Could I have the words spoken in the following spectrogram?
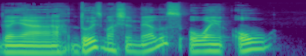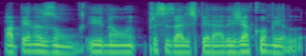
ganhar dois marshmallows ou, ou apenas um e não precisar esperar e já comê-lo?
